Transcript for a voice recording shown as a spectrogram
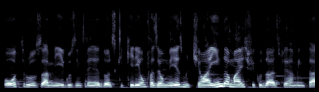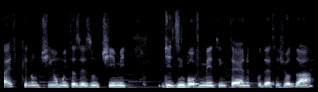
outros amigos empreendedores que queriam fazer o mesmo tinham ainda mais dificuldades ferramentais, porque não tinham muitas vezes um time de desenvolvimento interno que pudesse ajudar.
